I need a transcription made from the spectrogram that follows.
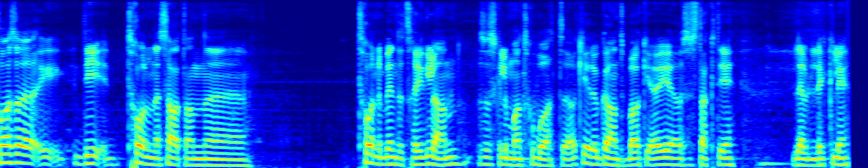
For altså, de trollene sa at han eh, Trollene begynte å trygle han, og så skulle man tro at OK, da ga han tilbake øyet, og så stakk de. Levde lykkelig.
